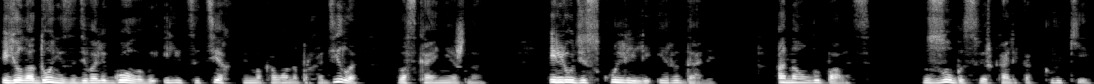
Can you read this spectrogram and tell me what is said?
Ее ладони задевали головы и лица тех, мимо кого она проходила, лаская нежно. И люди скулили и рыдали. Она улыбалась. Зубы сверкали, как клыки.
